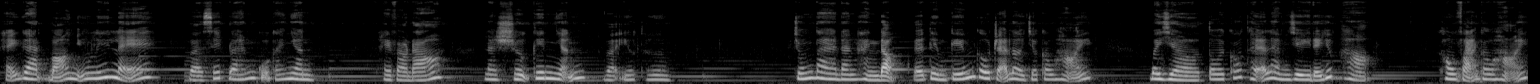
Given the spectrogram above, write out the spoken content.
hãy gạt bỏ những lý lẽ và xét đoán của cá nhân. Thay vào đó là sự kiên nhẫn và yêu thương. Chúng ta đang hành động để tìm kiếm câu trả lời cho câu hỏi, bây giờ tôi có thể làm gì để giúp họ? Không phải câu hỏi,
